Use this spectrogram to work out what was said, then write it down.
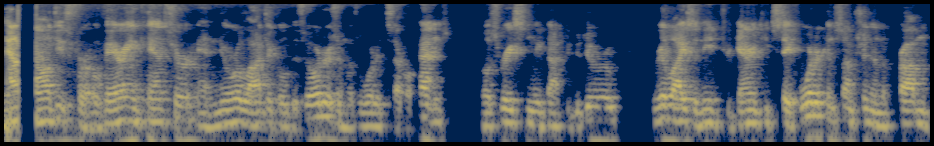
nanotechnologies for ovarian cancer and neurological disorders and was awarded several patents. Most recently, Dr. Guduru realized the need for guaranteed safe water consumption and the problem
